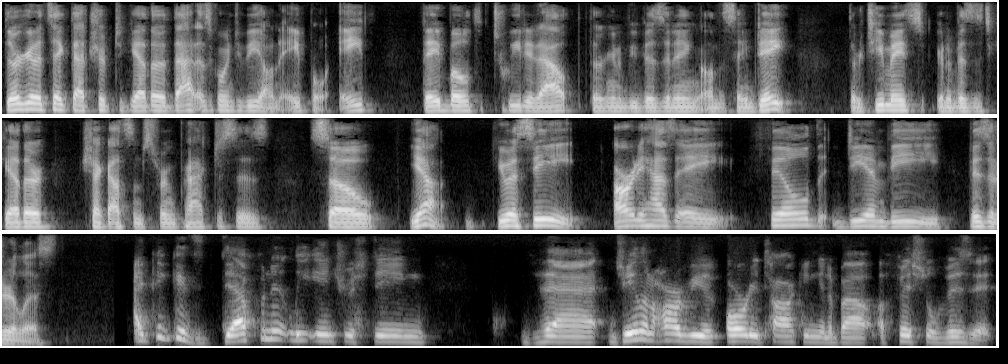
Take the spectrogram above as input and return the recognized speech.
they're going to take that trip together. That is going to be on April 8th. They both tweeted out they're going to be visiting on the same date. Their teammates are going to visit together, check out some spring practices. So, yeah, USC already has a filled DMV visitor list. I think it's definitely interesting that Jalen Harvey is already talking about official visit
